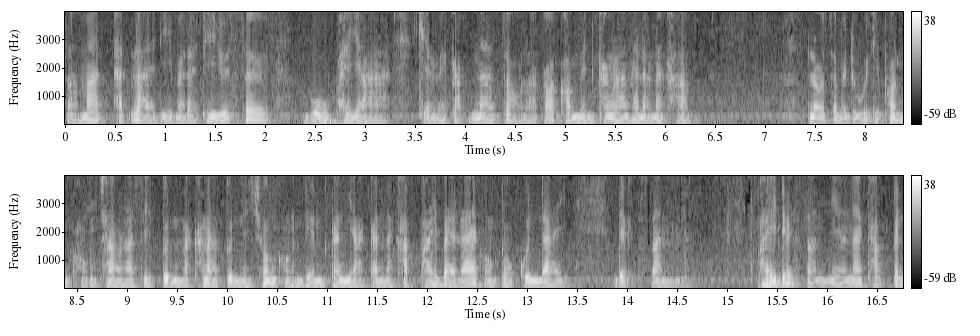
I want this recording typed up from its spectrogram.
สามารถแอดไลน์ดีมาได้ที่ user บูพยา เขียนไว้กับหน้าจอแล้วก็คอมเมนต์ข้างล่างให้แล้วนะครับ เราจะไปดูอิทธิพลของชาวราศีตุลลัคนาตุลในช่วงของเดือนกันยากันนะครับไพ่ใบแรกของตัวคุณได้เดอะซันไพ่เดอะซันเนี่ยนะครับเป็น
